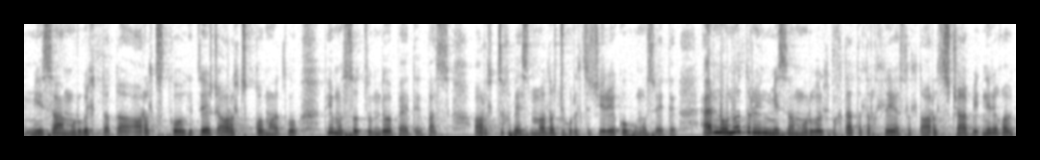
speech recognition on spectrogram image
миса мөргөлд одоо оролцдоггүй хизээж оролцохгүй магадгүй тийм улсууд зөндөө байдаг бас оролцох байсан боловч хүрэлцэж ирээгүй хүмүүс байдаг. Харин өнөөдөр энэ миса мөргөл Багтаа талархлын ёслолд оролцож байгаа бидний хувьд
